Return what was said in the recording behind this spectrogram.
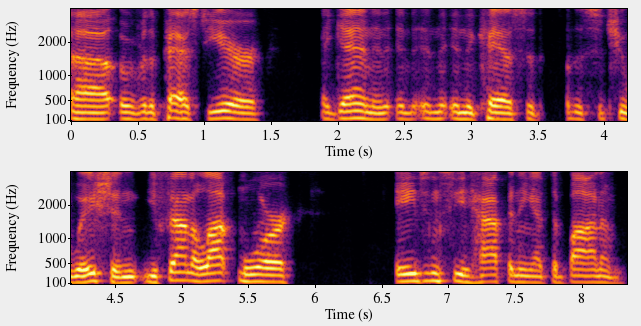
uh, over the past year again in, in, in the chaos of the situation you found a lot more agency happening at the bottom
